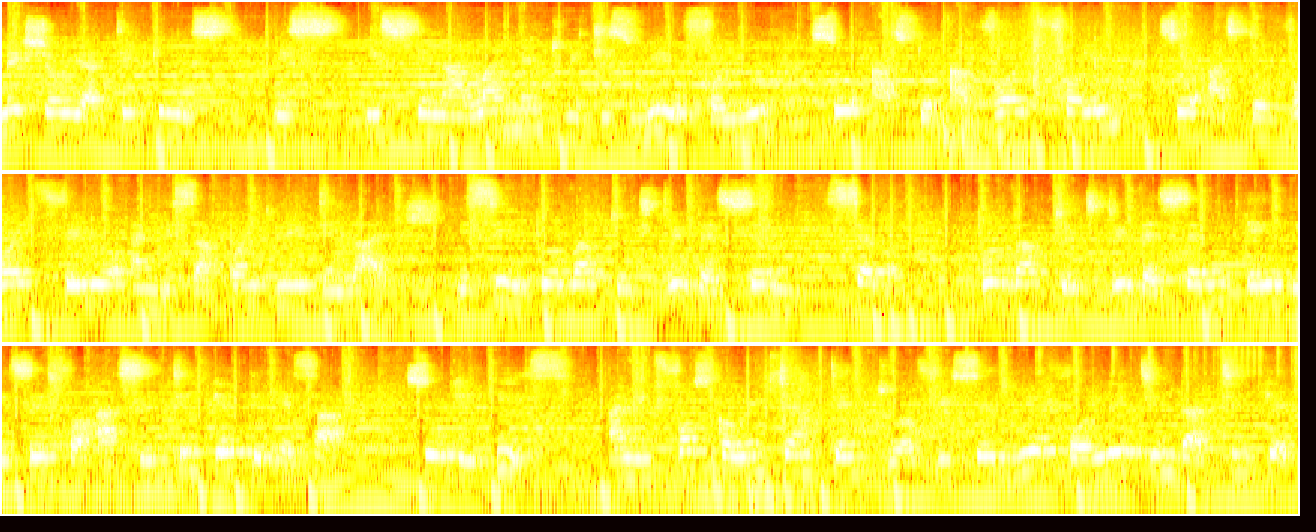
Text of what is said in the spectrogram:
Make sure your thinking is is is in alignment with his will for you so as to avoid falling so as to avoid failure and disappointment in life. You see in proverbs 23 verse 7 7 Proverbs 23 verse 7a it says for as he thinketh in his heart so he is and in 1 Corinthians 10 12, he says, Wherefore let him that thinketh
